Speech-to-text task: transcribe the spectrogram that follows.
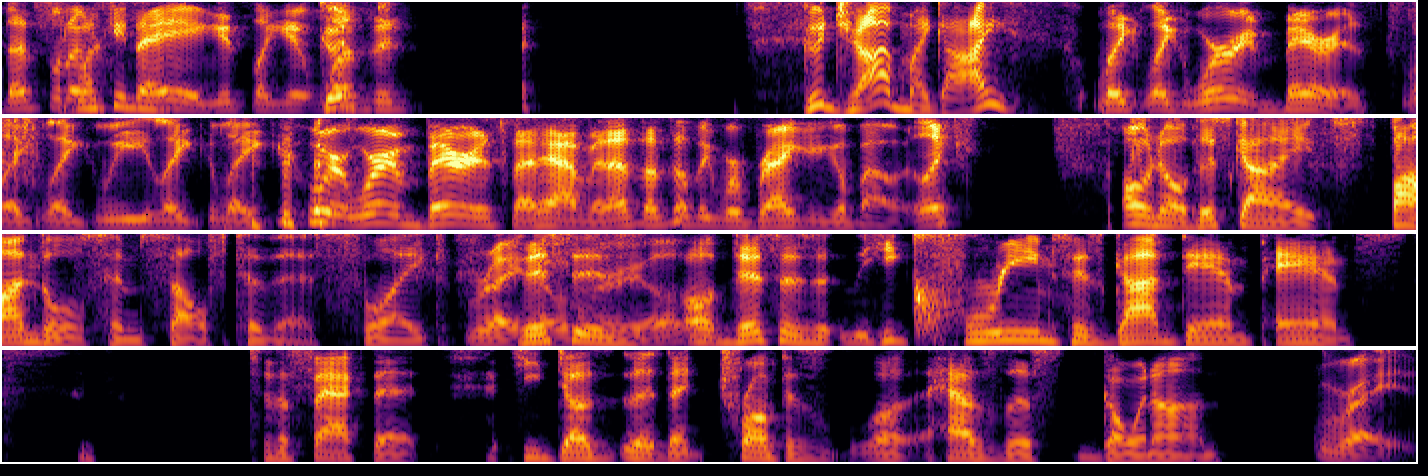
that's what I'm saying. It's like it good- wasn't good job my guy like like we're embarrassed. Like like we like like we're we're embarrassed that happened. That's not something we're bragging about. Like oh no this guy fondles himself to this like right. this no, is oh this is he creams his goddamn pants to the fact that he does that, that trump is uh, has this going on Right.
